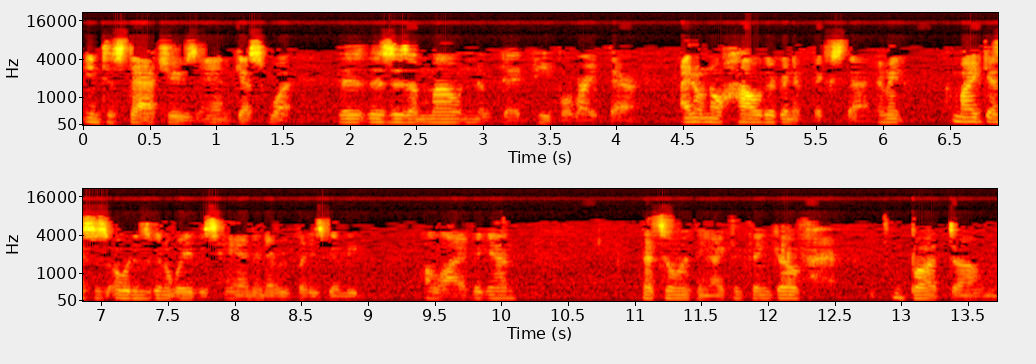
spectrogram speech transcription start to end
into statues, and guess what? This, this is a mountain of dead people right there. I don't know how they're going to fix that. I mean, my guess is Odin's going to wave his hand and everybody's going to be alive again. That's the only thing I can think of. But um,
